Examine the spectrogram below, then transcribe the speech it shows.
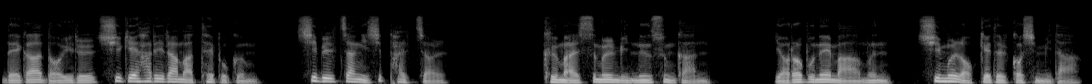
내가 너희를 쉬게 하리라 마태복음 11장 28절. 그 말씀을 믿는 순간 여러분의 마음은 쉼을 얻게 될 것입니다.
